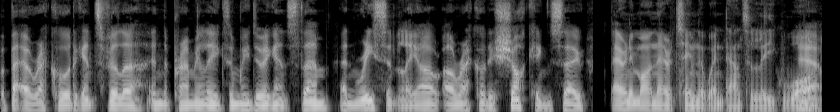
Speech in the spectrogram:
a better record against Villa in the Premier League than we do against them. And recently, our, our record is shocking. So Bearing in mind they're a team that went down to League One. yeah.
